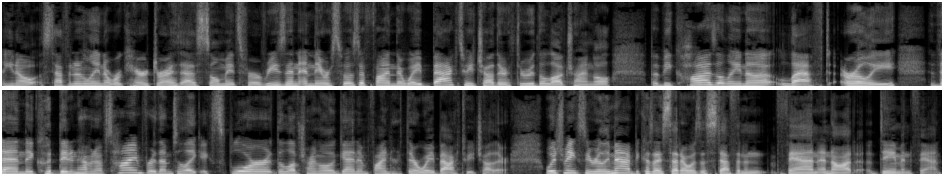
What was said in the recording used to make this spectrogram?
you know, Stefan and Elena were characterized as soulmates for a reason and they were supposed to find their way back to each other through the love triangle. But because Elena left early, then they could they didn't have enough time for them to like explore the love triangle again and find their way back to each other. Which makes me really mad because I said I was a Stefan fan and not a Damon fan.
